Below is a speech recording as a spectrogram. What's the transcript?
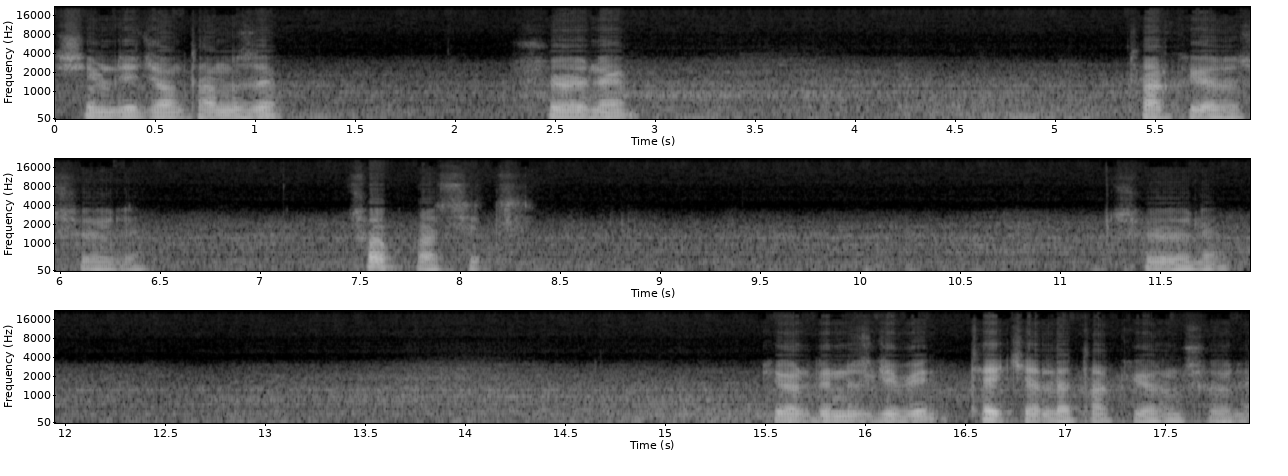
Şimdi contamızı şöyle takıyoruz şöyle. Çok basit. Şöyle. Gördüğünüz gibi tek elle takıyorum şöyle.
